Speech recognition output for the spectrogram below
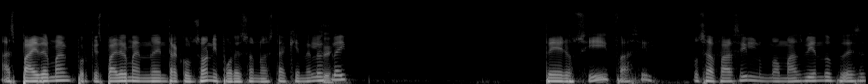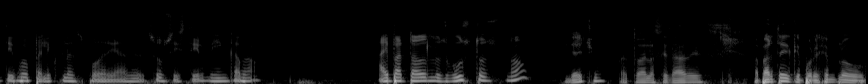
a Spider-Man, porque Spider-Man entra con Sony, por eso no está aquí en el Sí. slate. Pero sí, fácil. O sea, fácil, nomás viendo ese tipo de películas podría subsistir bien cabrón. Hay para todos los gustos, ¿no? De hecho. Para todas las edades. Aparte de que, por ejemplo,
